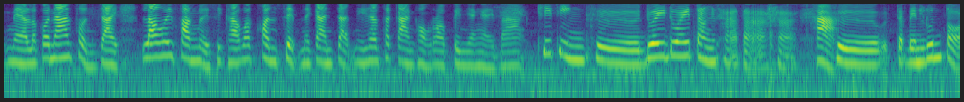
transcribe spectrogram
กแนวแล้วก็น่าสนใจเล่าให้ฟังหน่อยสิคะว่าคอนเซปต์ในการจัดนิทรรศการของเราเป็นยังไงบ้าง ที่จริงคือด้วยด้วยตรังชาตาค่ะค่ะอจะเป็นรุ่นต่อ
